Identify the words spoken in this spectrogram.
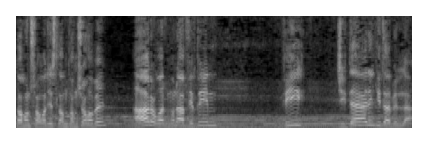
তখন সমাজ ইসলাম ধ্বংস হবে। আর ওয়াল মুনাফিকিন ফি জিদারি কিতাবিল্লাহ।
